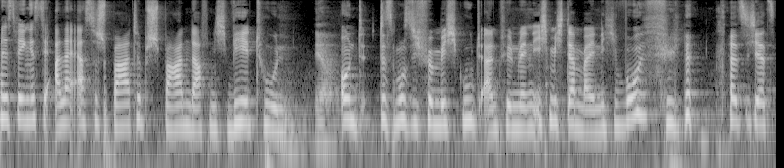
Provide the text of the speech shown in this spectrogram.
Deswegen ist der allererste Spartipp, sparen darf nicht wehtun. Ja. Und das muss sich für mich gut anfühlen. Wenn ich mich dabei nicht wohlfühle, dass ich jetzt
